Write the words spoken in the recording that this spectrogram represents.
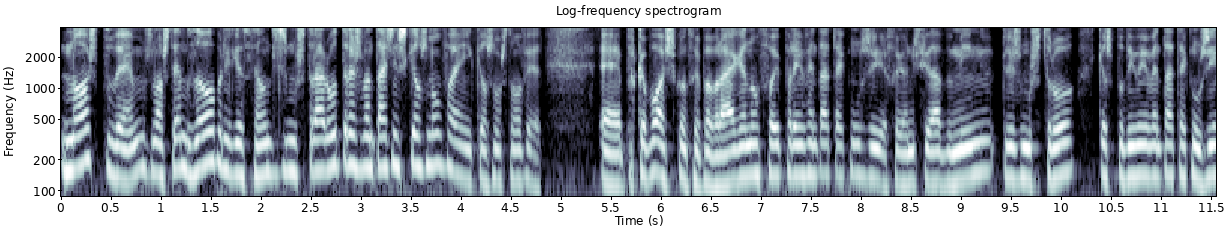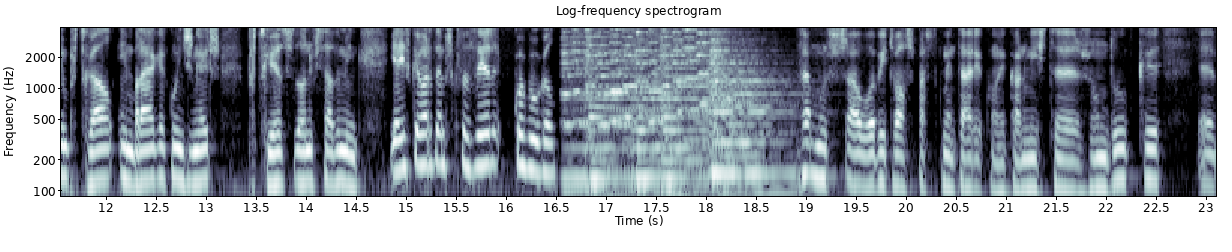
nós podemos, nós temos a obrigação de lhes mostrar outras vantagens que eles não veem, que eles não estão a ver. É, porque a Bosch, quando foi para Braga, não foi para inventar tecnologia. Foi a Universidade do Minho que lhes mostrou que eles podiam inventar tecnologia em Portugal, em Braga, com engenheiros portugueses da Universidade do Minho. E é isso que agora temos que fazer com a Google. Vamos ao habitual espaço de comentário com o economista João Duque. Eh,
